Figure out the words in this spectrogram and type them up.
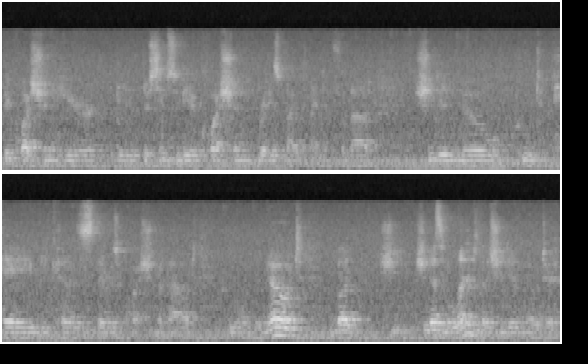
big question here, there seems to be a question raised by plaintiff about she didn't know who to pay because there was a question about who owned the note, but she, she doesn't allege that she didn't know to,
